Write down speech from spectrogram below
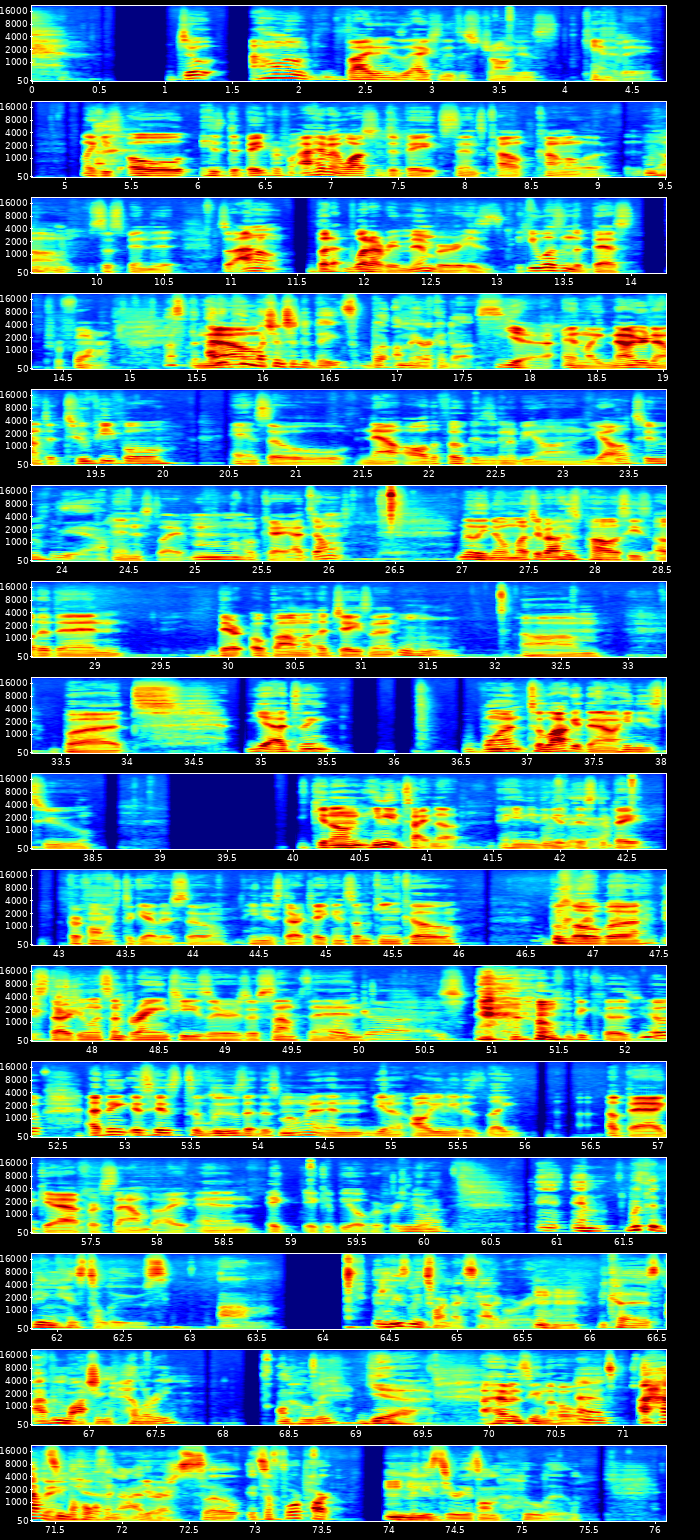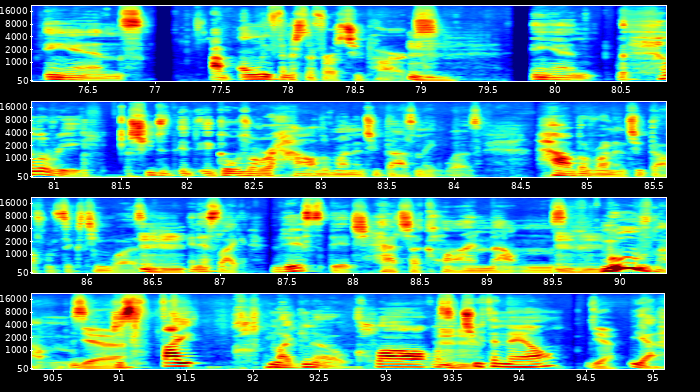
Joe. I don't know if Biden is actually the strongest candidate. Like he's old. His debate perform. I haven't watched the debate since Ka- Kamala Mm-hmm. um, suspended. So I don't. But what I remember is he wasn't the best performer. That's the, I don't put much into debates, but America does. Yeah, and like now you're down to two people, and so now all the focus is gonna be on y'all two. Yeah. and it's like, mm, okay, I don't really know much about his policies other than they're Obama adjacent. Hmm. Um, but yeah, I think one to lock it down, he needs to get on. He need to tighten up, and he need to get this debate performance together. So he need to start taking some ginkgo. Belova, start doing some brain teasers or something Oh gosh. because you know I think it's his to lose at this moment, and you know all you need is like a bad gaffe or soundbite, and it, it could be over for you. You know what? And, and with it being his to lose, um, it leads me to our next category Mm-hmm. because I've been watching Hillary on Hulu. Yeah, I haven't seen the whole. And I haven't seen the whole yet, thing either. yeah. So it's a four part Mhm. miniseries on Hulu. And I've only finished the first two parts. Mhm. And with Hillary, she did, it, it goes over how the run in 2008 was, how the run in 2016 was. Mhm. And it's like, this bitch had to climb mountains, move mountains, Mm-hmm. Yeah. just fight, like, you know, claw, what's Mm-hmm. it, tooth and nail? Yeah, yeah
